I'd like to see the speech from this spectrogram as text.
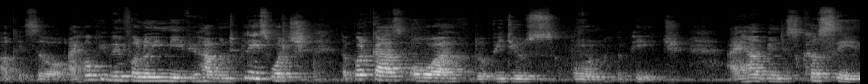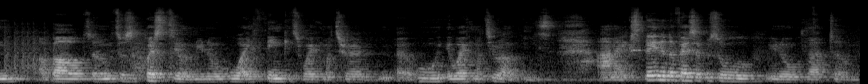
Okay, so I hope you've been following me. If you haven't, please watch the podcast or the videos on the page. I have been discussing about um, it was a question, you know, who I think is wife material, uh, who a wife material is, and I explained in the first episode, you know, that um,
